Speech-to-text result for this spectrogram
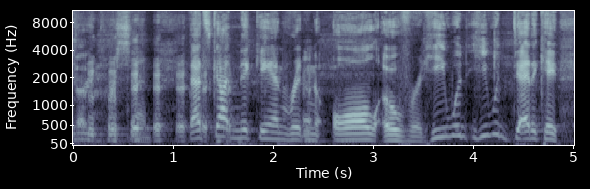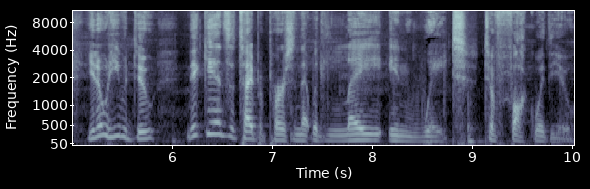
hundred percent. That's got Nick Gann written all over it. He would he would dedicate. You know what he would do? Nick Gann's the type of person that would lay in wait to fuck with you.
